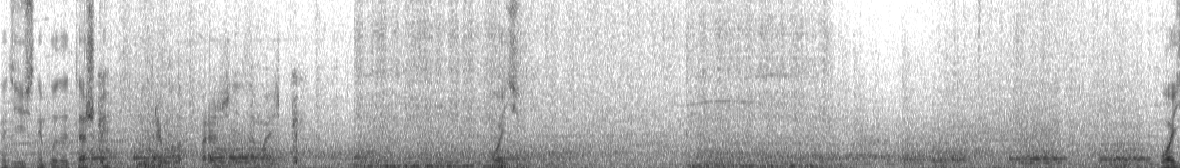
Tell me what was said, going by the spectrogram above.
Надіюсь, не буде тежки. Отримали попередження за межі. Ой. Ой.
